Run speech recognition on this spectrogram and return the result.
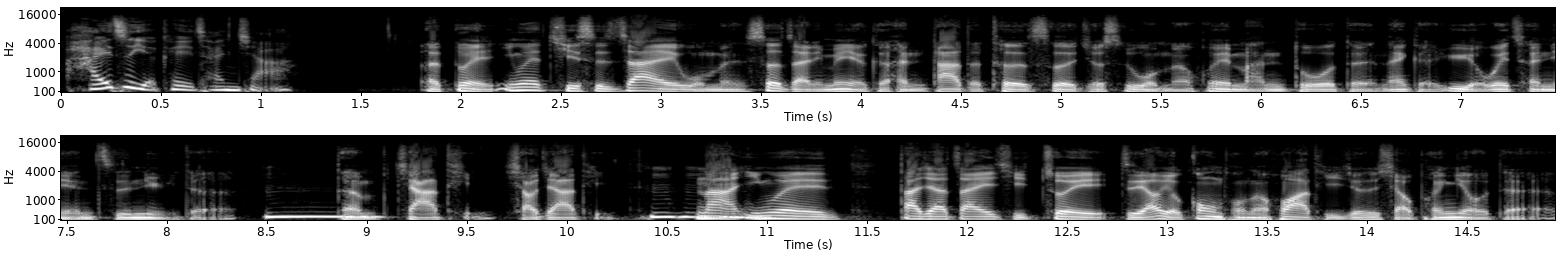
孩子也可以参加。呃，对，因为其实，在我们社宅里面有个很大的特色，就是我们会蛮多的那个育有未成年子女的，嗯，的家庭小家庭。嗯，那因为大家在一起最只要有共同的话题，就是小朋友的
